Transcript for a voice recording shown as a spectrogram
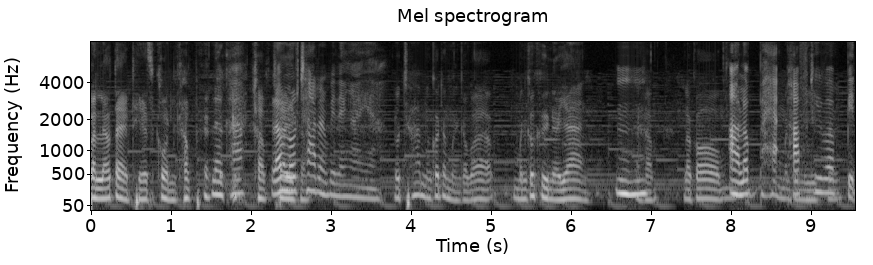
มันแล้วแต่เทสคนครับเลยคะครับแล้วใช่รคสบชาติมันเป็นยังไงอะรสชาติมันก็จะเหมือนกับว่ามันก็คือเนื้อย่างอืมนะครับแล้วก็อ้าวแล้วแพะมันจะพัฟมีที่ว่าปิด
